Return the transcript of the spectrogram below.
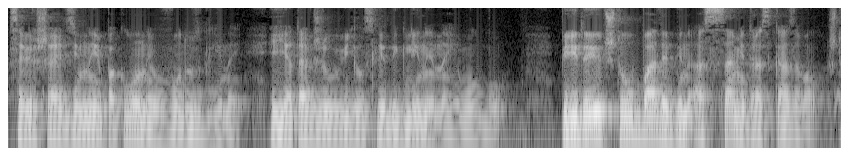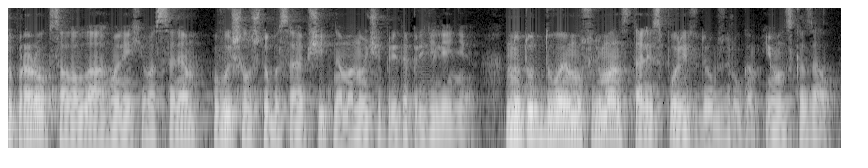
совершает земные поклоны в воду с глиной, и я также увидел следы глины на его лбу. Передают, что Убада бин Ассамид рассказывал, что пророк, салаллаху алейхи вассалям, вышел, чтобы сообщить нам о ночи предопределения. Но тут двое мусульман стали спорить друг с другом, и он сказал,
